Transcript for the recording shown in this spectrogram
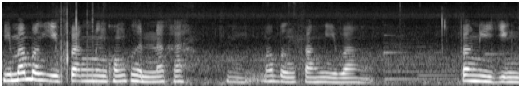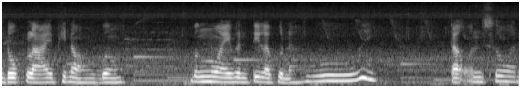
นี่มาเบิ่งอีกฝั่งหนึ่งของเพิ่นนะคะนี่มาเบิ่งฝั่งนี้บ้างฝั่งนี้ยิงดกหลายพี่น้องเบิ่งเบิ่งหน่วยเพิ่นติละพุ่นนะอุ้ยตาอ่อนซ้อน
